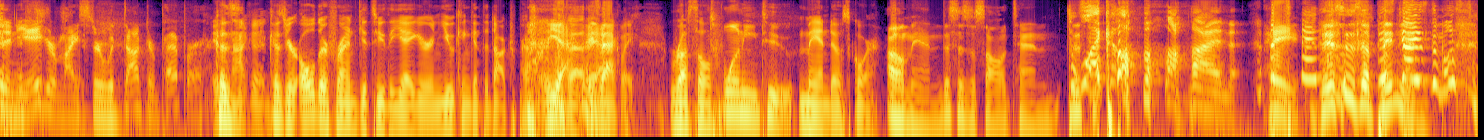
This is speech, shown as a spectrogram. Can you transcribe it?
imagine Jägermeister with Dr. Pepper. It's not good. Because your older friend gets you the Jaeger and you can get the Dr. Pepper. yeah, Uh, exactly. Russell, 22. Mando score. Oh man, this is a solid ten. This, What? Come on. Hey, this is opinion. This guy's the most.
